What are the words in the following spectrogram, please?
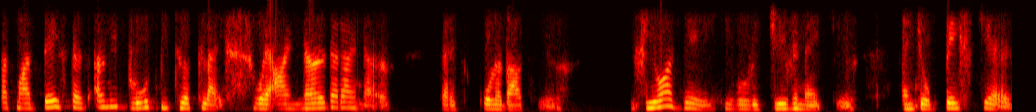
But my best has only brought me to a place where I know that I know that it's all about you. If you are there, He will rejuvenate you, and your best years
